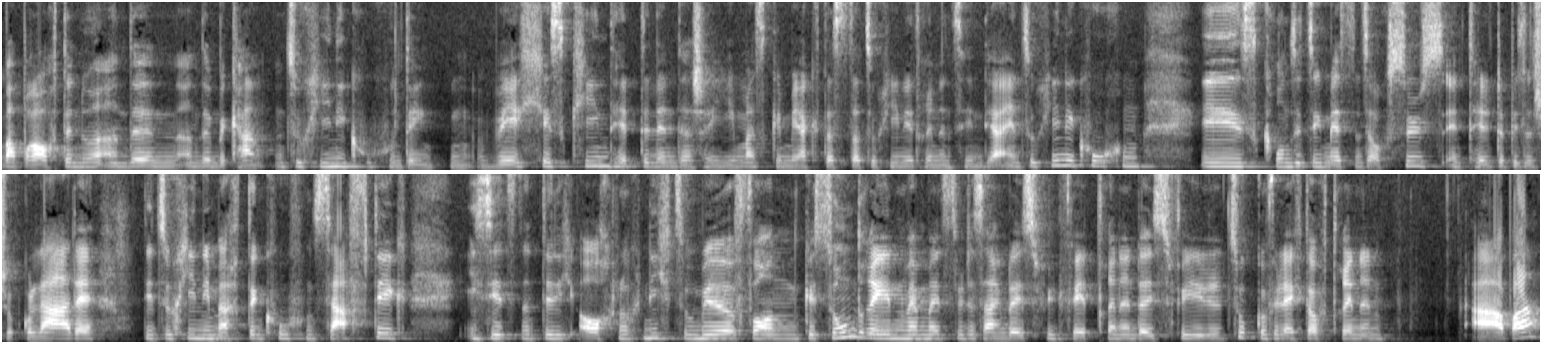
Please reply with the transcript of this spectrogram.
man braucht ja nur an den, an den bekannten Zucchini-Kuchen denken. Welches Kind hätte denn da schon jemals gemerkt, dass da Zucchini drinnen sind? Ja, ein Zucchini-Kuchen ist grundsätzlich meistens auch süß, enthält ein bisschen Schokolade. Die Zucchini macht den Kuchen saftig. Ist jetzt natürlich auch noch nicht, wo wir von gesund reden, wenn wir jetzt wieder sagen, da ist viel Fett drinnen, da ist viel Zucker vielleicht auch drinnen. Aber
